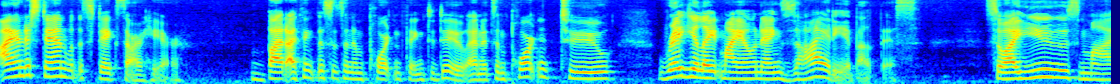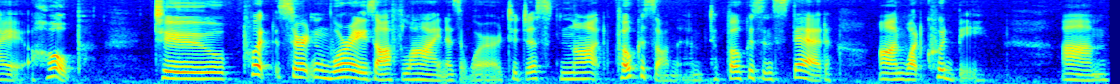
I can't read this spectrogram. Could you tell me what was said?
I understand what the stakes are here but I think this is an important thing to do. And it's important to regulate my own anxiety about this. So I use my hope to put certain worries offline, as it were, to just not focus on them, to focus instead on what could be. Um,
